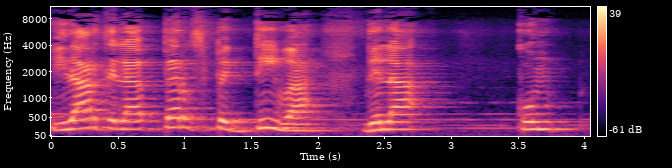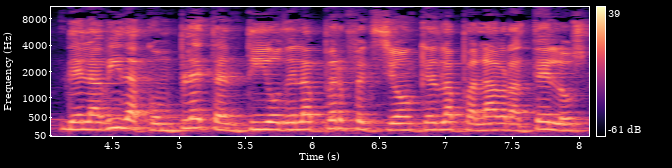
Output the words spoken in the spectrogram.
y darte la perspectiva de la, de la vida completa en ti o de la perfección, que es la palabra telos,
